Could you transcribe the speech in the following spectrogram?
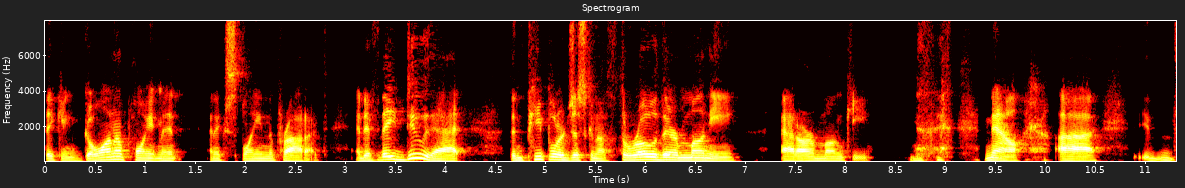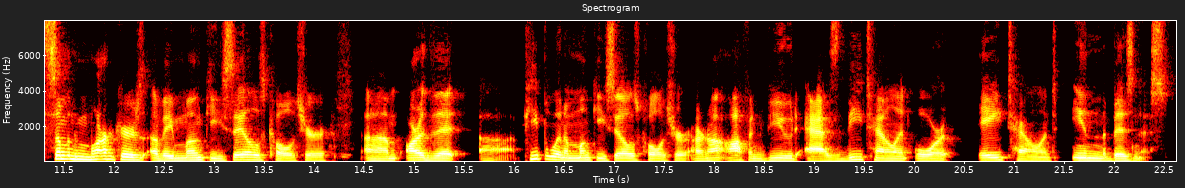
They can go on appointment and explain the product. And if they do that, then people are just going to throw their money at our monkey. now, uh, some of the markers of a monkey sales culture um, are that uh, people in a monkey sales culture are not often viewed as the talent or a talent in the business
